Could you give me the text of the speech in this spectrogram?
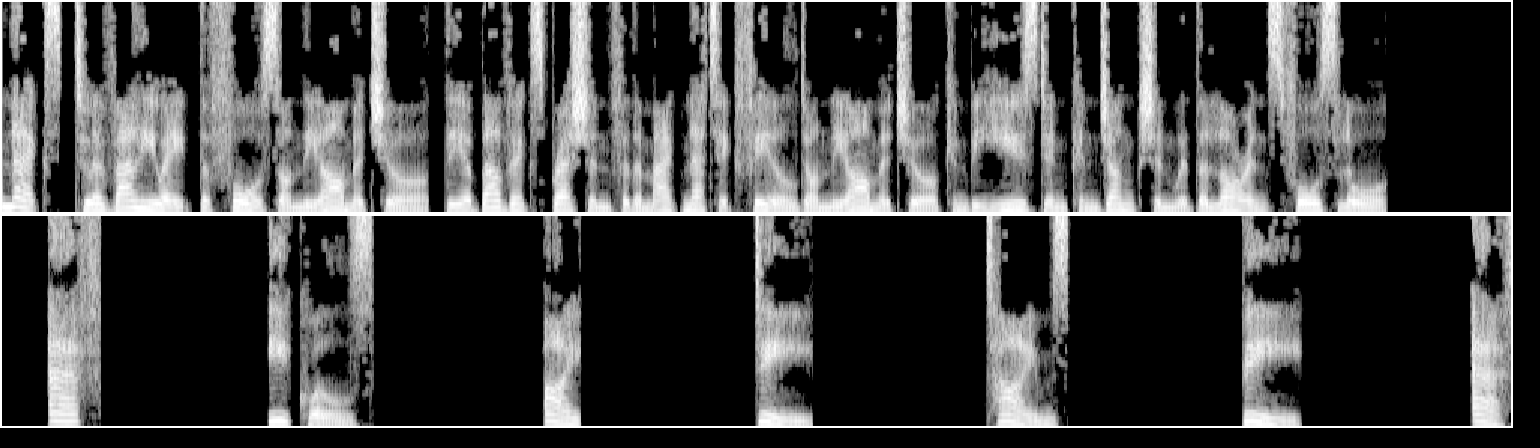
Next, to evaluate the force on the armature, the above expression for the magnetic field on the armature can be used in conjunction with the Lorentz force law F equals I D times B S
